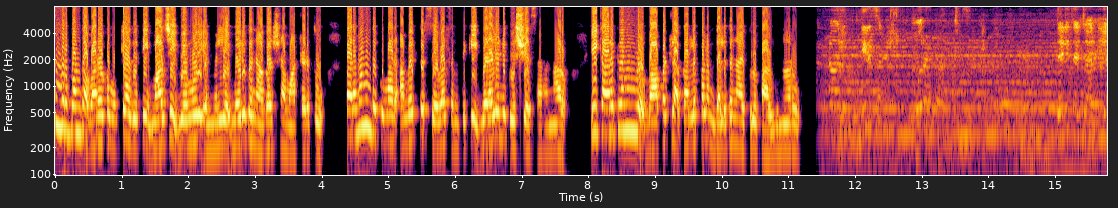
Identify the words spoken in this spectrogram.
సందర్భంగా మరొక ముఖ్య అతిథి మాజీ వేమూరి ఎమ్మెల్యే మేరుగ నాగార్జున మాట్లాడుతూ పరమానంద కుమార్ అంబేద్కర్ సేవా సమితికి వెరలేని కృషి చేశారన్నారు. ఈ కార్యక్రమంలో బాపట్ల కర్లపాలెం దళిత నాయకులు పాల్గొన్నారు. దళిత జాతీయ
